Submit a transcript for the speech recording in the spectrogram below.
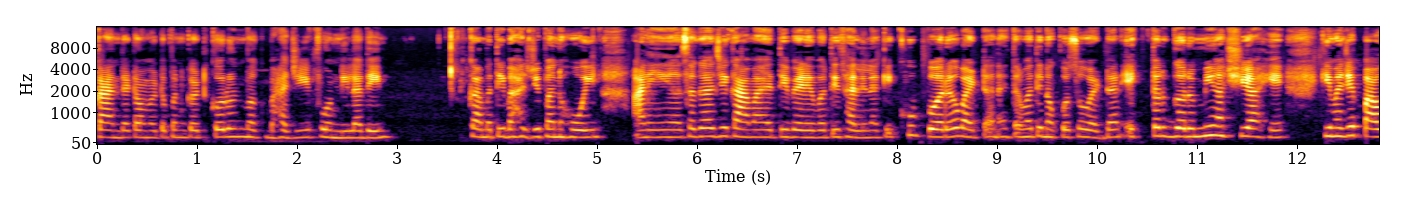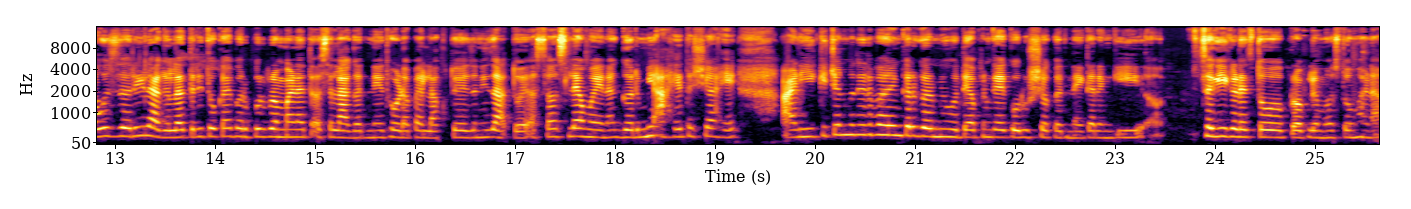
कांदा टोमॅटो पण कट करून मग भाजी फोडणीला देईन. का मग ती भाजी पण होईल आणि सगळं जे काम आहे ते वेळेवरती झाले ना की खूप बरं वाटतं नाही तर मग ते नकोसं वाटतं. आणि एकतर गरमी अशी आहे की म्हणजे पाऊस जरी लागला तरी तो काय भरपूर प्रमाणात असं लागत नाही थोडाफार लागतो आहे जणी जातो आहे असं असल्यामुळे ना गरमी आहे तशी आहे. आणि किचनमध्ये तर भयंकर गरमी होते आपण काही करू शकत नाही कारण की सगळीकडेच तो प्रॉब्लेम असतो म्हणा.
